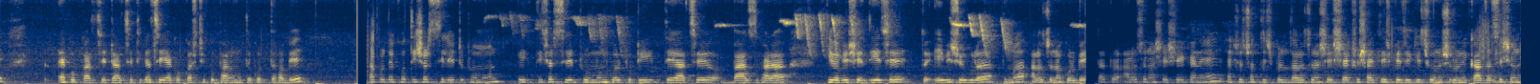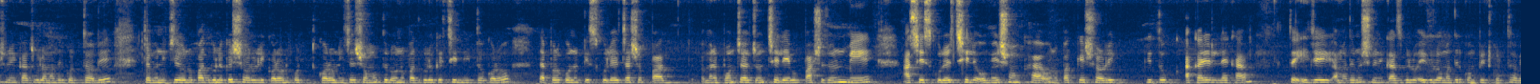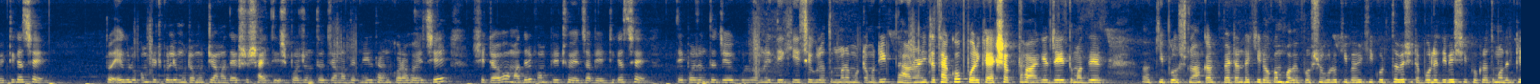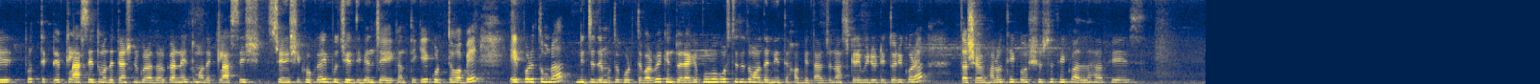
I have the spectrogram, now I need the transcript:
একক কাজ যেটা আছে, ঠিক আছে? এই একক কাজটি খুব ভালো মতো করতে হবে। তারপর দেখো তিশার সিলেট ভ্রমণ। এই তিশার সিলেট ভ্রমণ গল্পটিতে আছে বাস ভাড়া কীভাবে সে দিয়েছে। তো এই বিষয়গুলো তোমরা আলোচনা করবে। তারপর আলোচনা শেষে এখানে একশো ছত্রিশ পর্যন্ত আলোচনা শেষে একশো সাঁত্রিশ পেজে কিছু অনুশীলনী কাজ আছে। সেই অনুশীলনী কাজগুলো আমাদের করতে হবে। যেমন নিচের অনুপাতগুলোকে সরলীকরণ করো নিচের সমতুল অনুপাতগুলোকে চিহ্নিত করো। তারপর কোনো একটি স্কুলে চারশো পাঁচ মানে পঞ্চাশ জন ছেলে এবং পাঁচশো জন মেয়ে আছে। স্কুলের ছেলে ও মেয়ের সংখ্যা অনুপাতকে সরলীকৃত আকারের লেখা। তো এই যে আমাদের অনুশীলনী কাজগুলো, এগুলো আমাদের কমপ্লিট করতে হবে, ঠিক আছে? তো এগুলো কমপ্লিট করলে মোটামুটি আমাদের একশো সাঁত্রিশ পর্যন্ত যে আমাদের নির্ধারণ করা হয়েছে, সেটাও আমাদের কমপ্লিট হয়ে যাবে, ঠিক আছে? তো এ পর্যন্ত যেগুলো আমি দেখিয়েছি, এগুলো তোমরা মোটামুটি ধারণা নিতে থাকো। পরীক্ষা এক সপ্তাহ আগে যেই তোমাদের কি প্রশ্ন, আঁকার প্যাটার্নটা কীরকম হবে, প্রশ্নগুলো কীভাবে কী করতে হবে সেটা বলে দেবে শিক্ষকরা। তোমাদেরকে প্রত্যেকটা ক্লাসে তোমাদের টেনশন করার দরকার নেই। তোমাদের ক্লাসে শ্রেণি শিক্ষকরাই বুঝিয়ে দিবেন যে এখান থেকে করতে হবে। এরপরে তোমরা নিজেদের মতো করতে পারবে, কিন্তু এর আগে পূর্ব প্রস্তুতি তোমাদের নিতে হবে। তার জন্য আজকের এই ভিডিওটি তৈরি করা। তার সবাই ভালো থেকো, সুস্থ থেকো, আল্লাহ হাফিজ।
